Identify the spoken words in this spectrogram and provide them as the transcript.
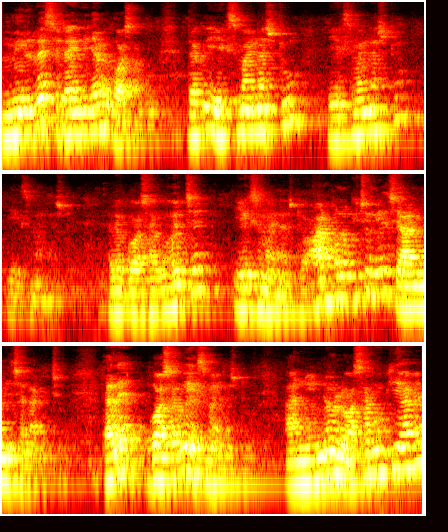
মিলবে সেটাই হয়ে যাবে গসাগু। দেখো X minus two X minus two X minus two তাহলে গসাগু হচ্ছে এক্স মাইনাস টু আর কোনো কিছু মিলছে? আর মিলছে না কিছু। তাহলে গসাগু এক্স মাইনাস টু আর নির্ণয় লসাগু কি হবে?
